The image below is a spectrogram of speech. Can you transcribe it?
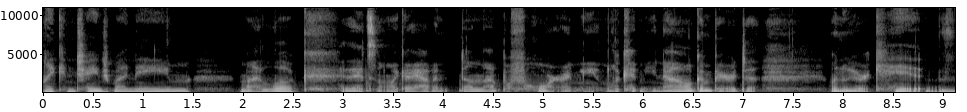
I can change my name, my look. It's not like I haven't done that before. I mean, look at me now compared to when we were kids.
